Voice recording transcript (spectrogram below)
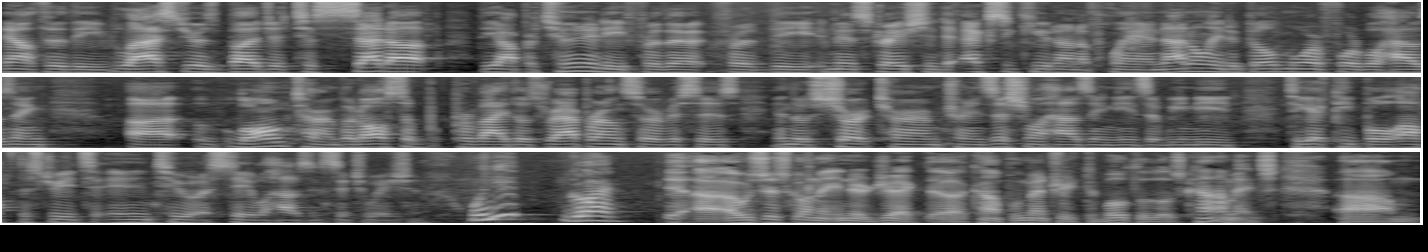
now through the last year's budget to set up the opportunity for the for the administration to execute on a plan, not only to build more affordable housing uh, long term, but also provide those wraparound services and those short term transitional housing needs that we need to get people off the streets into a stable housing situation. When you go ahead. Yeah, I was just going to interject, uh, complimentary to both of those comments. Um,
